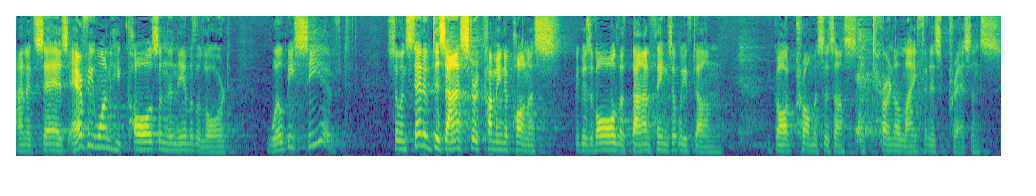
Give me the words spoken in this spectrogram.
And it says, Everyone who calls on the name of the Lord will be saved. So instead of disaster coming upon us because of all the bad things that we've done, God promises us eternal life in His presence.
